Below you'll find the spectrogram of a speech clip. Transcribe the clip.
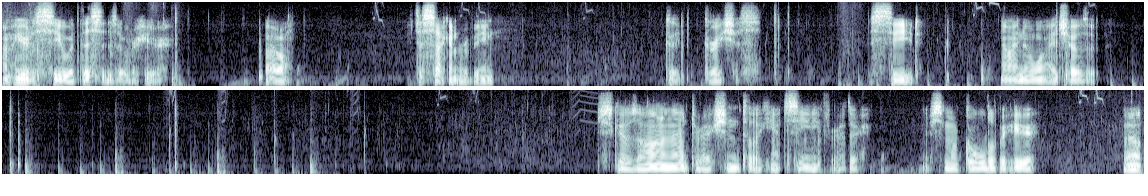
I'm here to see what this is over here. Oh. It's a second ravine. Good gracious. The seed. Now I know why I chose it. just goes on in that direction until I can't see any further. There's some more gold over here. Well,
